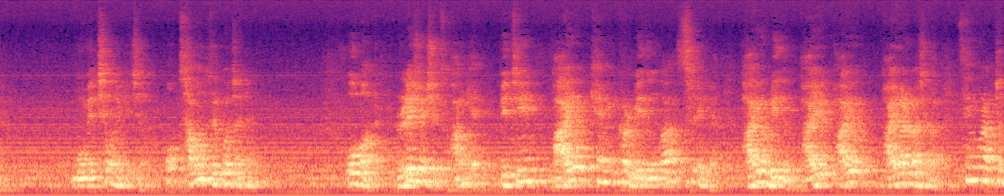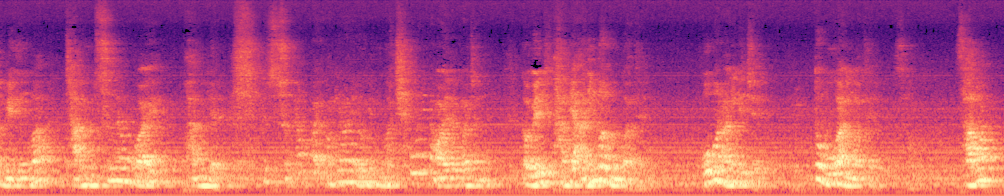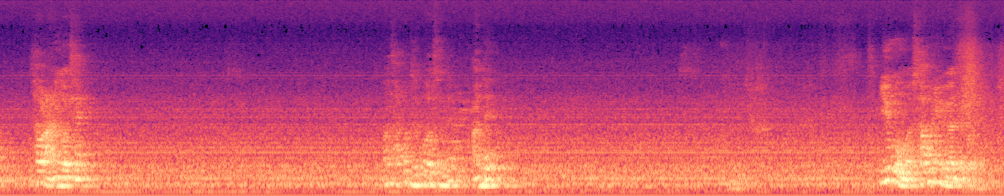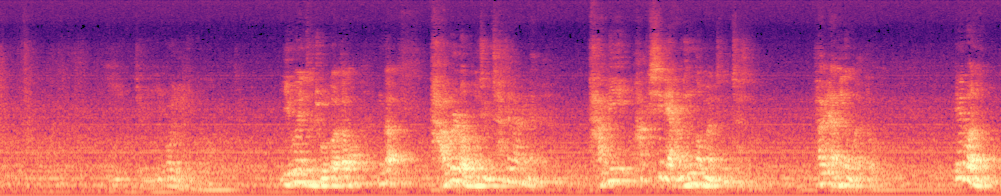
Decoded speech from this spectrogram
몸의 체온에 끼쳐. 어? 4번도 될 거 잖아요. 5번. relationship 관계. between biological rhythm과 sleep이야. 바이오 리듬, 바이오, 바이오, 바이오리듬이 생물학적 리듬과 잠, 수면과의 관계. 그래서 수면과의 관계라니 여기 뭔가 체온이 나와야 될거 같잖아. 그러니까 왠지 답이 아닌 건뭔것 같아. 5번 아니겠지? 또 뭐가 아닌 것 같아? 4번? 4번 아닌 것 같아? 난 4번 될 것 같은데? 안 돼? 이유가 뭐야? 4번이 왜 안 될 것 같아? 이, 지금 2번이 좋은 2번이 더 좋을 것 같다고? 그러니까 답을 너무 지금 찾으라는 게 아니야. 답이 확실히 아닌 것만 지금 찾아. 답이 아닌 것만 또. 1번은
